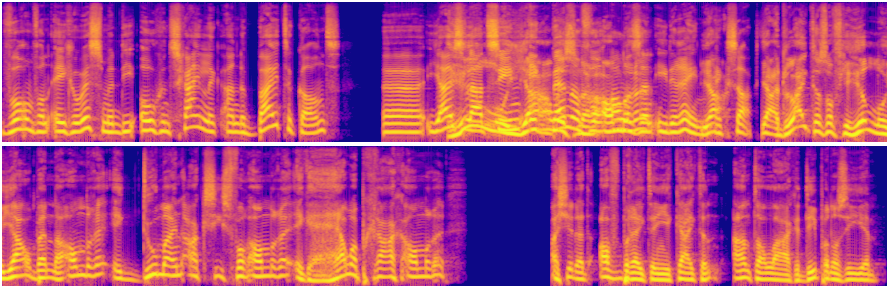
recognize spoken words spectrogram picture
vorm van egoïsme... die ogenschijnlijk aan de buitenkant... eh, juist Heel laat zien, ik ben er voor alles anderen. en iedereen. Ja. Exact. Ja, het lijkt alsof je heel loyaal bent naar anderen. Ik doe mijn acties voor anderen. Ik help graag anderen. Als je dat afbreekt en je kijkt een aantal lagen dieper, dan zie je...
